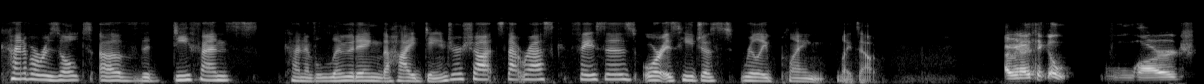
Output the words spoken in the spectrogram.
kind of a result of the defense kind of limiting the high danger shots that Rask faces, or is he just really playing lights out? I mean, I think a large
